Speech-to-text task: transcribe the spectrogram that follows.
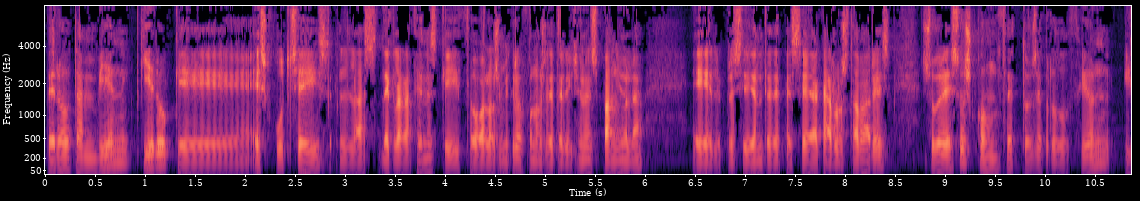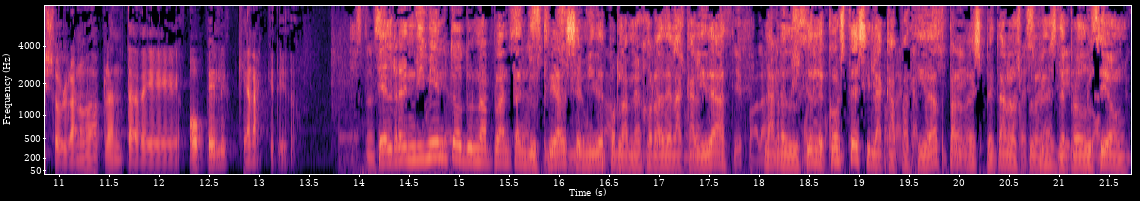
pero también quiero que escuchéis las declaraciones que hizo a los micrófonos de televisión española el presidente de PSA, Carlos Tavares, sobre esos conceptos de producción y sobre la nueva planta de Opel que han adquirido. El rendimiento de una planta industrial se mide por la mejora de la calidad, la reducción de costes y la capacidad para respetar los planes de producción.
